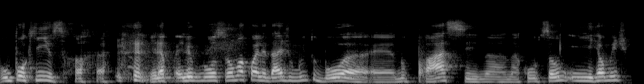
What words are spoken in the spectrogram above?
um pouquinho só. Ele, ele, mostrou uma qualidade muito boa é, no passe, na, na condução e realmente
